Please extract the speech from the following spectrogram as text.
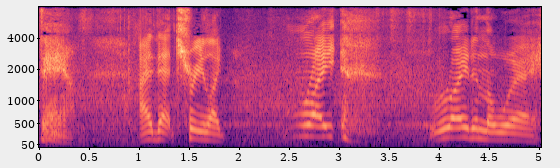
Damn. I had that tree like right, right in the way.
